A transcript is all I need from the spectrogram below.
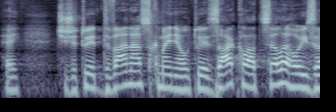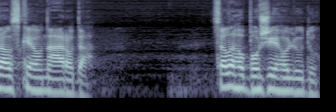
Hej. Čiže tu je 12 kmeňov, tu je základ celého izraelského národa. Celého Božieho ľudu.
